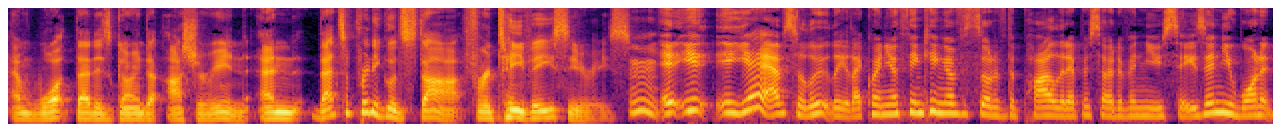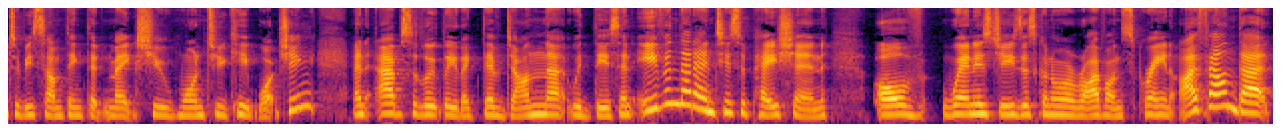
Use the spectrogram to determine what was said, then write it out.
and what that is going to usher in. And that's a pretty good start for a TV series. Mm, it, it, it- yeah, absolutely. Like when you're thinking of sort of the pilot episode of a new season, you want it to be something that makes you want to keep watching. And absolutely, like they've done that with this. And even that anticipation of when is Jesus going to arrive on screen, I found that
